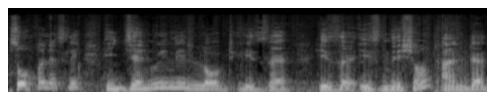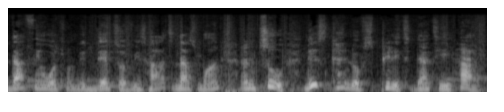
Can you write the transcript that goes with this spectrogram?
So honestly, he genuinely loved his uh, his uh, his nation, and uh, that thing was from the depths of his heart. That's one. And two, this kind of spirit that he had,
